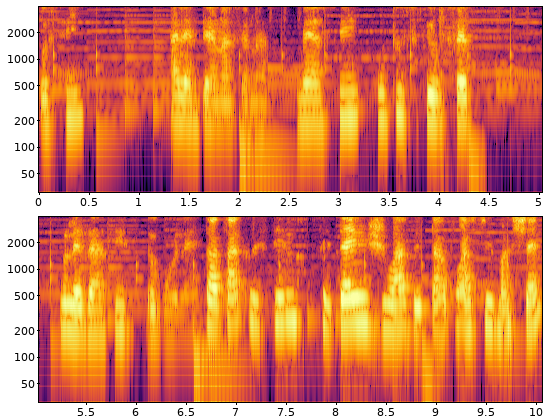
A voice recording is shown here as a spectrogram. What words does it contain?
aussi à l'international. Merci pour tout ce que vous faites pour les artistes togolais. Tata Christine, c'était une joie de t'avoir sur ma chaîne.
